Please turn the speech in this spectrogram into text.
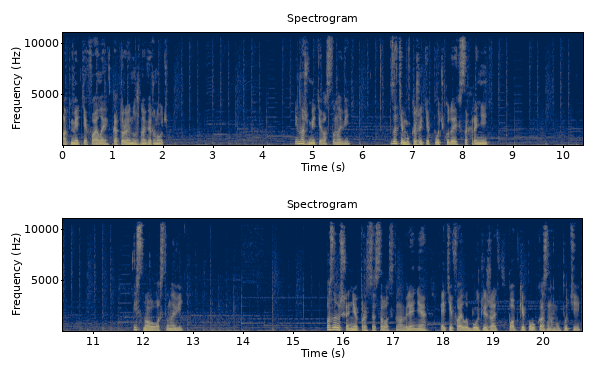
Отметьте файлы, которые нужно вернуть и нажмите восстановить. Затем укажите путь, куда их сохранить и снова восстановить. По завершению процесса восстановления эти файлы будут лежать в папке по указанному пути.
